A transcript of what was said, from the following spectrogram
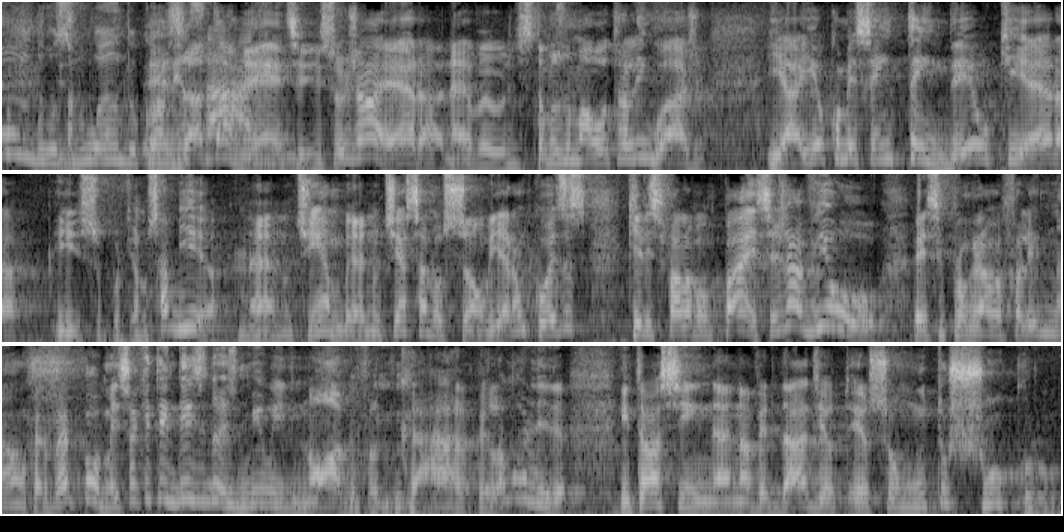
Pombos é... voando com a Exatamente, mensagem. isso já era, né? Estamos numa outra linguagem. E aí eu comecei a entender o que era isso, porque eu não sabia, né? Não tinha, não tinha essa noção. E eram coisas que eles falavam, pai, você já viu esse programa? Eu falei, não, cara. Pô, mas isso aqui tem desde 2009. Eu falei, cara, pelo amor de Deus. Então, assim, na, na verdade, eu, eu sou muito chucro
